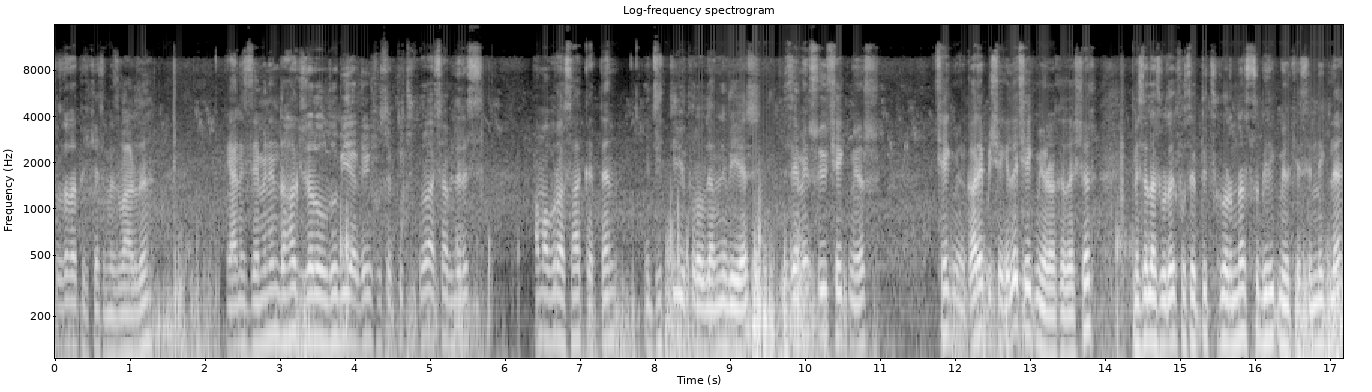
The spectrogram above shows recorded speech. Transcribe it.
Şurada da pirketimiz vardı. Yani zeminin daha güzel olduğu bir yerde bir foseptik çukuru açabiliriz. Ama burası hakikaten ciddi bir problemli bir yer. Zemin suyu çekmiyor. Çekmiyor. Garip bir şekilde çekmiyor arkadaşlar. Mesela şuradaki foseptik çukurunda su birikmiyor kesinlikle.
